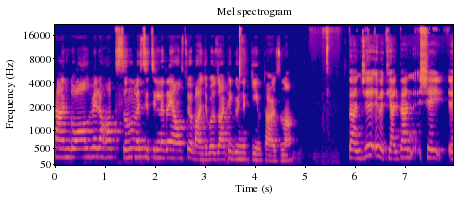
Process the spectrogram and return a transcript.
sen doğal ve rahatsın ve stiline de yansıyor bence bu özellikle günlük giyim tarzına. Bence evet yani ben şey e,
